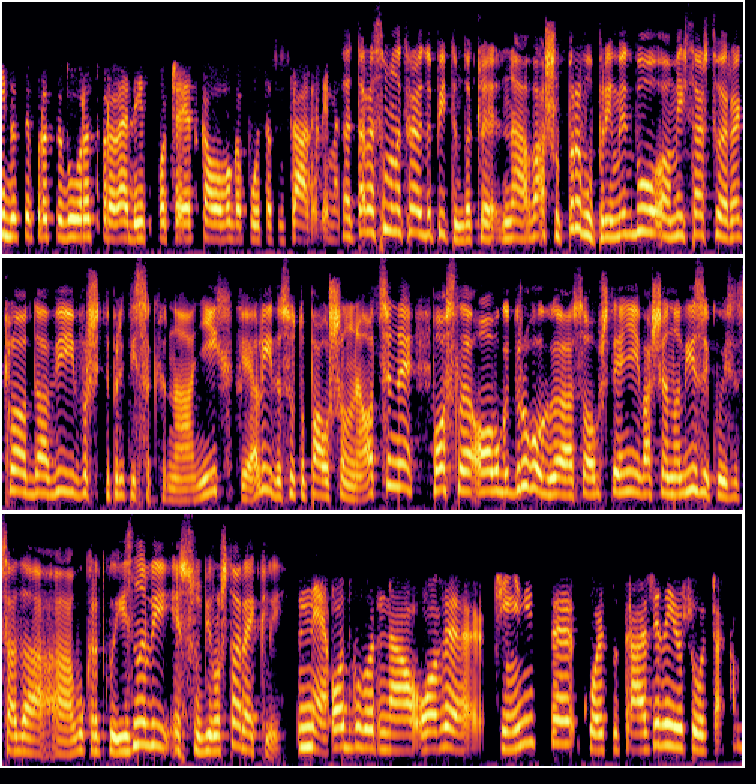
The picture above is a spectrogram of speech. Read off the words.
i da se procedura sprovede iz početka ovoga puta po pravilima. E, tada samo na kraju da pitam, dakle, na vašu prvu primetbu ministarstvo je reklo da vi vršite pritisak na njih, jeli, da su to paušalne ocene. Posle ovog drugog saopštenja i vaše analize koji ste sada ukratko iznali, e su bilo šta rekli? Ne, odgovor na ove činjenice koje su tražili još uvijek čekam.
